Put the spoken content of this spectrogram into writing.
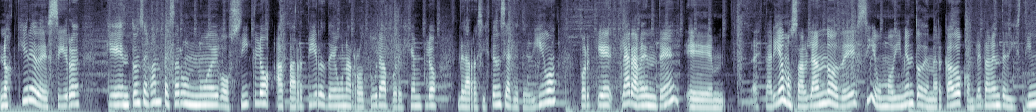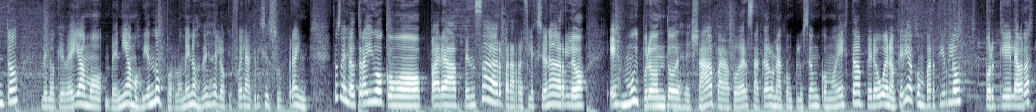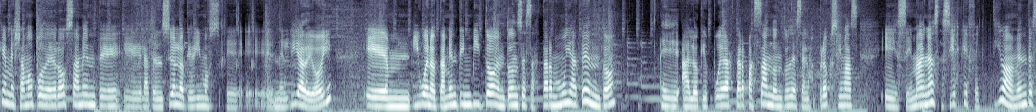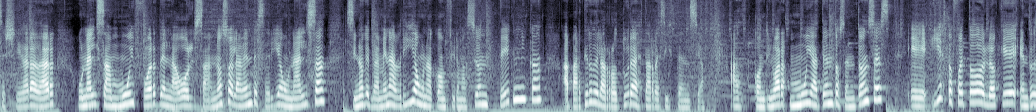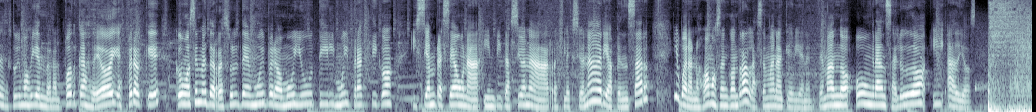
nos quiere decir que entonces va a empezar un nuevo ciclo a partir de una rotura, por ejemplo, de la resistencia que te digo, porque claramente em, estaríamos hablando de, sí, un movimiento de mercado completamente distinto de lo que veíamos, veníamos viendo, por lo menos desde lo que fue la crisis subprime. Entonces lo traigo como para pensar, para reflexionarlo. Es muy pronto desde ya para poder sacar una conclusión como esta, pero bueno, quería compartirlo porque la verdad es que me llamó poderosamente eh, la atención lo que vimos eh, en el día de hoy. Em, y bueno, también te invito entonces a estar muy atento eh, a lo que pueda estar pasando entonces en las próximas semanas, si es que efectivamente se llegara a dar un alza muy fuerte en la bolsa. No solamente sería un alza, sino que también habría una confirmación técnica a partir de la rotura de esta resistencia. A continuar muy atentos entonces. Eh, y esto fue todo lo que entonces estuvimos viendo en el podcast de hoy. Espero que, como siempre, te resulte muy, pero muy útil, muy práctico y siempre sea una invitación a reflexionar y a pensar. Y bueno, nos vamos a encontrar la semana que viene. Te mando un gran saludo y adiós.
